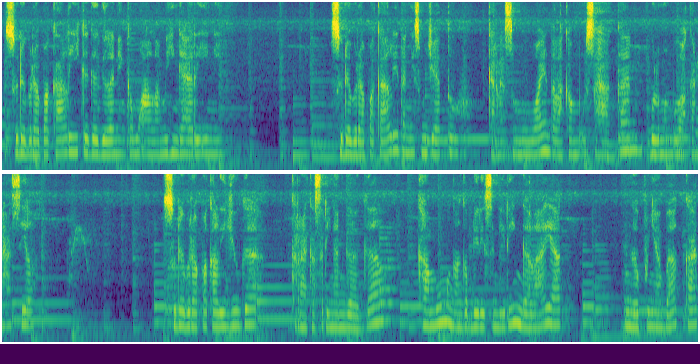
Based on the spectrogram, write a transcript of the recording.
Sudah berapa kali kegagalan yang kamu alami hingga hari ini? Sudah berapa kali tangismu jatuh karena semua yang telah kamu usahakan belum membuahkan hasil? Sudah berapa kali juga karena keseringan gagal, kamu menganggap diri sendiri nggak layak, nggak punya bakat,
